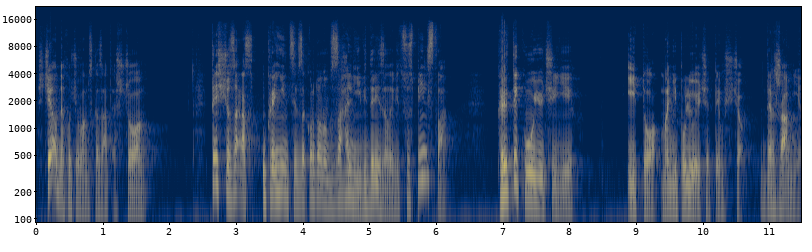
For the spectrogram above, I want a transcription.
Ще одне хочу вам сказати, що те, що зараз українців за кордоном взагалі відрізали від суспільства, критикуючи їх, і то маніпулюючи тим, що державні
